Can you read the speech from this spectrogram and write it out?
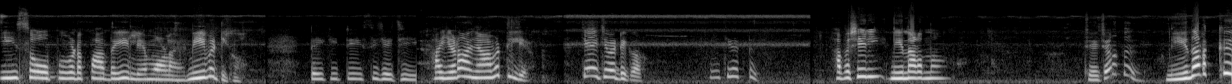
ഈ സോപ്പ് ഇവിടെ പതയില്ലേ മോളെ? നീ വെട്ടിക്കോ? ടേക്ക് ഇറ്റ് ഈസി ചേച്ചി. അയ്യടാ ഞാൻ വെട്ടില്ല. ചേച്ചി വെട്ടിക്കോ? ചേച്ചി വെട്ട്. അപ്പം ശരി നീ നടന്നോ? ചേച്ചി നടക്ക്. നീ നടക്ക്.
